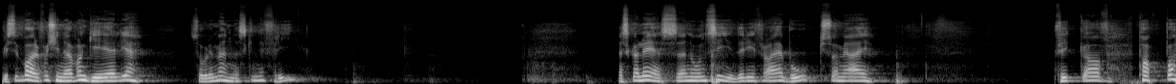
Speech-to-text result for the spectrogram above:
Hvis vi bare forkynner evangeliet, så blir menneskene fri. Jeg skal lese noen sider ifra ei bok som jeg fikk av pappa,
